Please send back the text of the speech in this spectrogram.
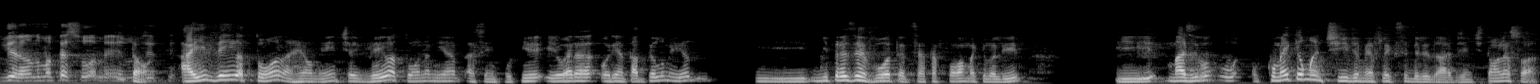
virando uma pessoa mesmo. Então, de... aí veio à tona, realmente, aí veio à tona minha, assim, porque eu era orientado pelo medo, e me preservou até de certa forma aquilo ali. E, mas eu, como é que eu mantive a minha flexibilidade, gente? Então, olha só.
